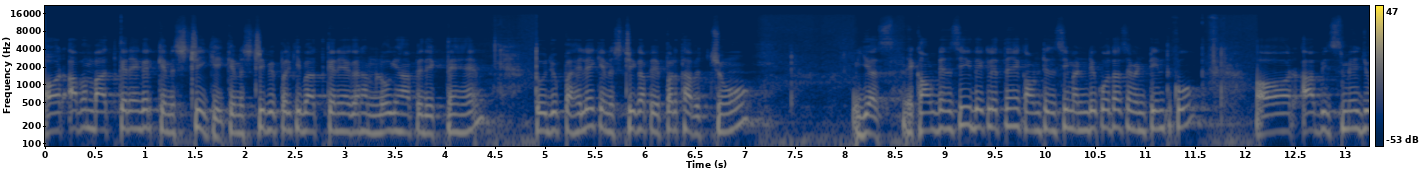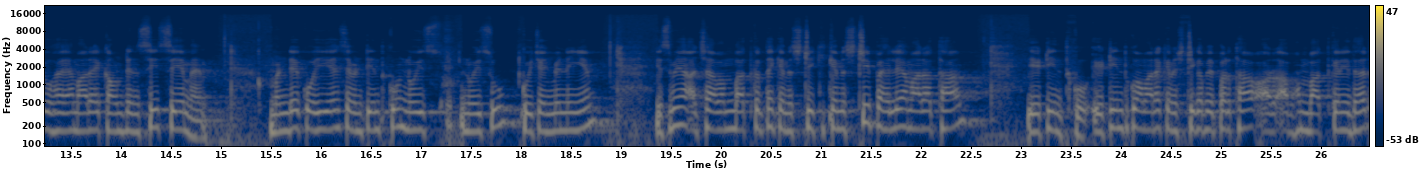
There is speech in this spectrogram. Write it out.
और अब हम बात करें अगर केमिस्ट्री की। केमिस्ट्री पेपर की बात करें, अगर हम लोग यहाँ पे देखते हैं तो जो पहले केमिस्ट्री का पेपर था बच्चों यस अकाउंटेंसी देख लेते हैं। अकाउंटेंसी मंडे को था सेवनटीन को। और अब इसमें जो है, हमारा अकाउंटेंसी सेम है। मंडे को ही है सेवनटीन को। नो नो इशू कोई चेंजमेंट नहीं है। इसमें अच्छा अब हम बात करते हैं केमिस्ट्री की। केमिस्ट्री पहले हमारा था एटीन को। एटीन को हमारा केमिस्ट्री का पेपर था और अब हम बात करें इधर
